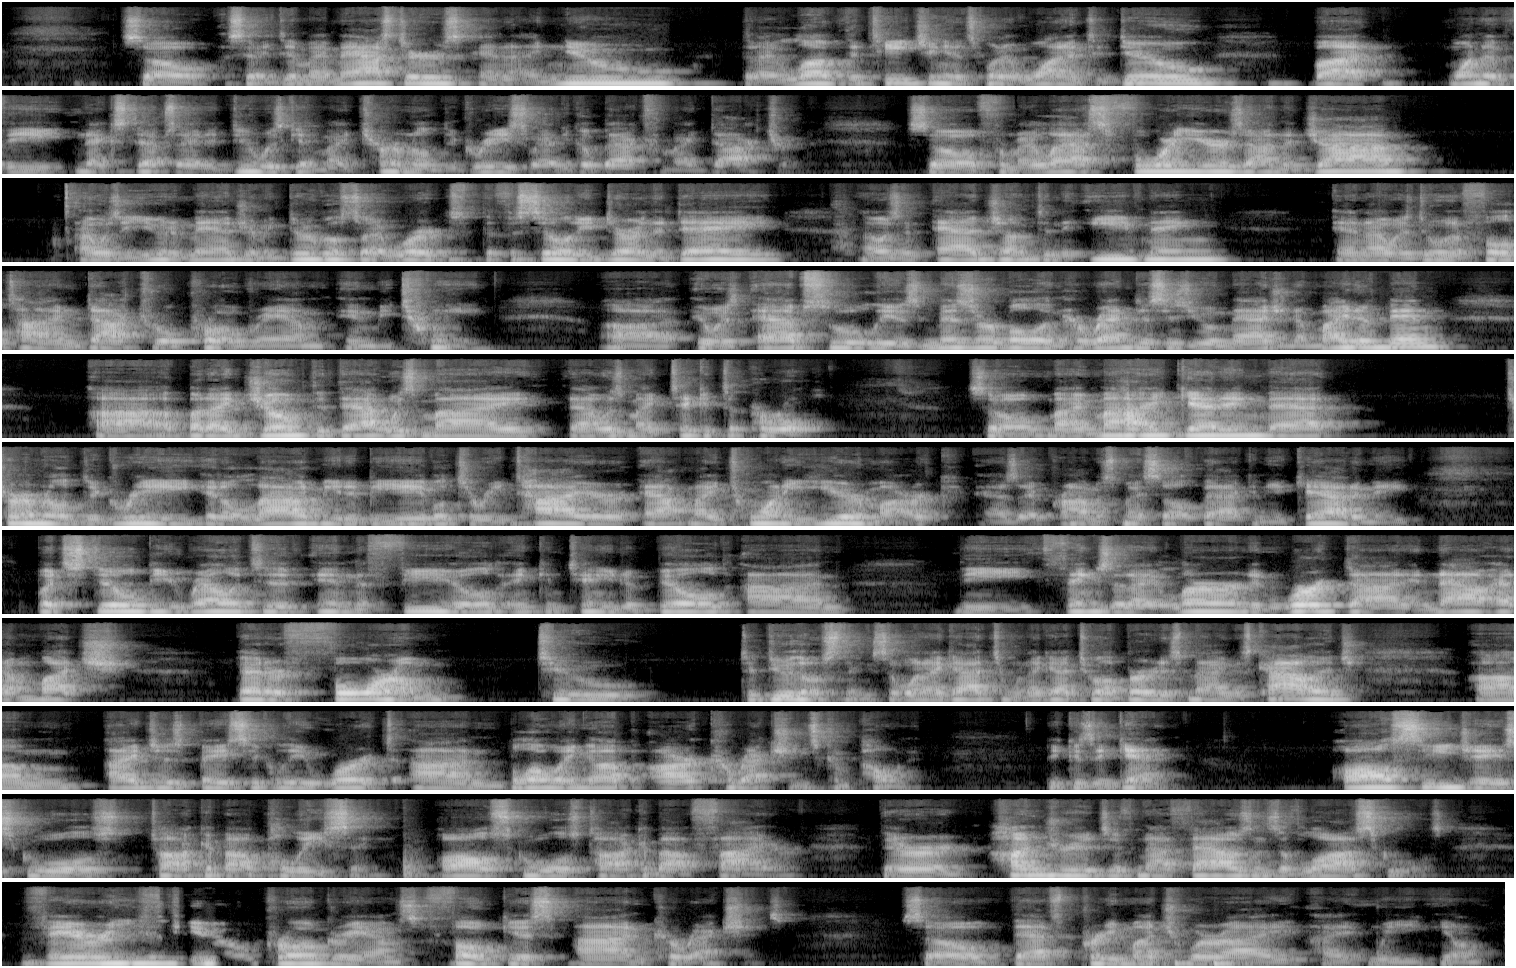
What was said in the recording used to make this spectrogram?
So I said I did my master's and I knew that I loved the teaching and it's what I wanted to do. But one of the next steps I had to do was get my terminal degree. So I had to go back for my doctorate. So for my last four years on the job, I was a unit manager at MacDougall, so I worked the facility during the day. I was an adjunct in the evening, and I was doing a full time doctoral program in between. Uh, it was absolutely as miserable and horrendous as you imagine it might have been. Uh, but I joked that that was my that was my ticket to parole. So my my getting that terminal degree, it allowed me to be able to retire at my 20 year mark, as I promised myself back in the academy, but still be relative in the field and continue to build on the things that I learned and worked on, and now had a much better forum to to do those things. So when I got to when I got to Albertus Magnus College, um, I just basically worked on blowing up our corrections component because again, all CJ schools talk about policing. All schools talk about fire. There are hundreds, if not thousands, of law schools. Very mm-hmm. few programs focus on corrections. So that's pretty much where I, I we, you know,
